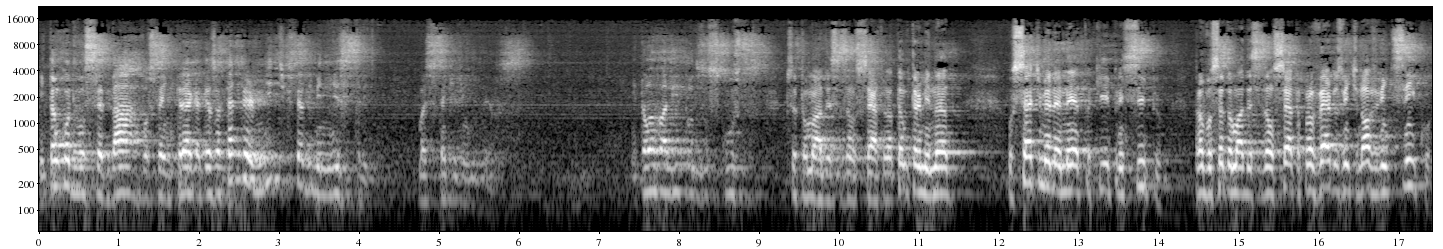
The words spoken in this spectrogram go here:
Então, quando você dá, você entrega, Deus até permite que você administre, mas isso tem que vir de Deus. Então, avalie todos os custos você tomar a decisão certa. Nós estamos terminando. O sétimo elemento aqui, princípio, para você tomar a decisão certa, Provérbios 29 e 25.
